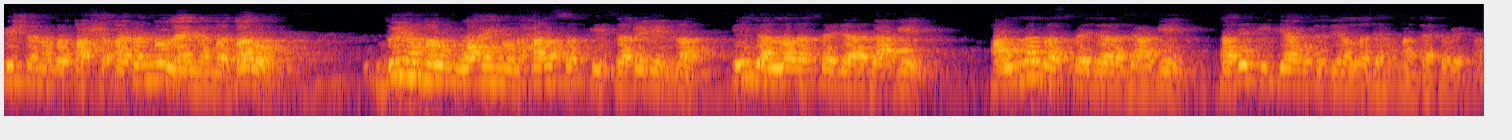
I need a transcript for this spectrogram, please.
পৃষ্ঠা নম্বর 558 লাইন নম্বর 12 দুই নম্বর ওয়াইনুল হারাসাত ফি সাবিলিল্লাহ। এই যে আল্লাহ রাস্তায় যারা জাগে আল্লাহ রাস্তায় যারা জাগে তাদেরকে কিয়ামতের দিন আল্লাহ জাহান্নাম দেখাবেন না?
